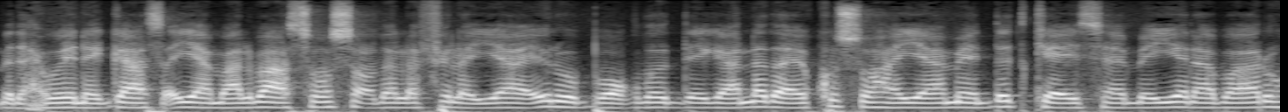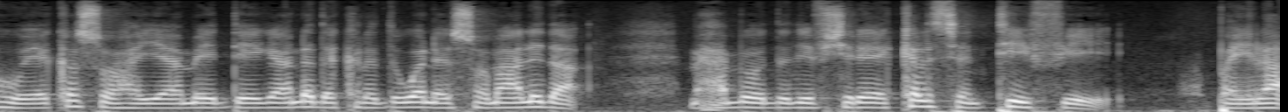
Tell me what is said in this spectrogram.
madaxweyne gaas ayaa maalmaha soo socda la filayaa inuu booqdo deegaanada ay ku soo hayaameen dadka ay saameeyeen abaaruhu ee ka soo hayaamay deegaanada kala duwan ee soomaalida. Maxamuud nadiif shire calson t v bayla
